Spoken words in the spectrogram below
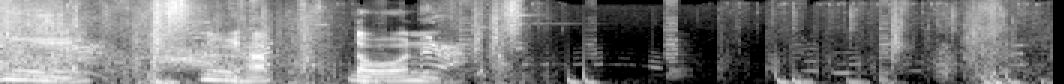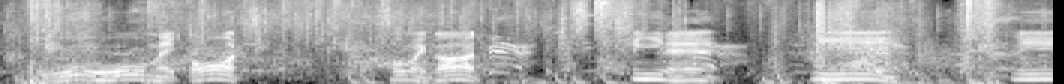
นี่นี่ครับ โดนโอ้โห my god โอ้ my god นี่แน่นี่ นี่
